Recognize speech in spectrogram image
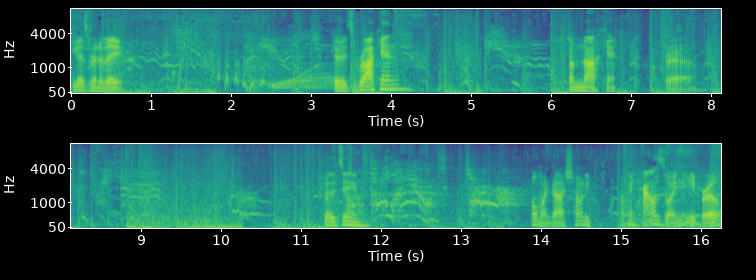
You guys renovate. If it's rocking, I'm knocking, bro. Go the team. Oh my gosh, how many how many hounds do I need, bro?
